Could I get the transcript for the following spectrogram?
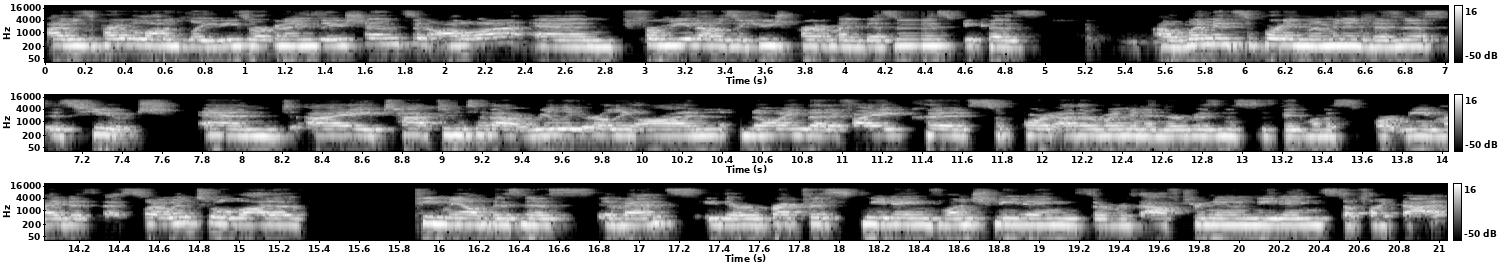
I was part of a lot of ladies organizations in Ottawa. And for me, that was a huge part of my business because uh, women supporting women in business is huge. And I tapped into that really early on, knowing that if I could support other women in their businesses, they'd want to support me in my business. So I went to a lot of female business events, either breakfast meetings, lunch meetings, there was afternoon meetings, stuff like that.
